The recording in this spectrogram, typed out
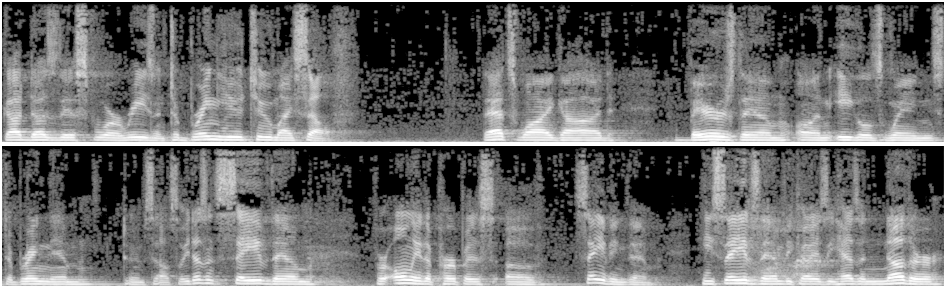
God does this for a reason to bring you to myself. That's why God bears them on eagle's wings to bring them to himself. So he doesn't save them for only the purpose of saving them. He saves them because he has another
